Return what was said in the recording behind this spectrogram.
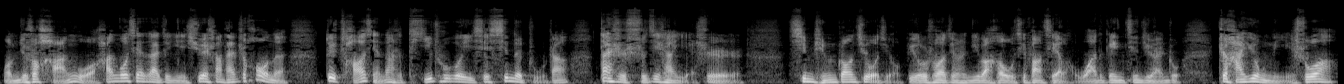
我们就说韩国，韩国现在就尹锡悦上台之后呢，对朝鲜倒是提出过一些新的主张，但是实际上也是新瓶装旧酒。比如说，就是你把核武器放弃了，我给你经济援助，这还用你说？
